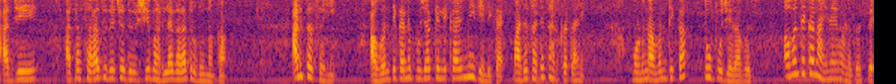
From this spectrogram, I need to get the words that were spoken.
आजी आता सणासुदीच्या दिवशी भरल्या घरात रडू नका. आणि तसंही अवंतिकाने पूजा केली काय मी केली काय माझ्यासाठी सारखंच आहे. म्हणून अवंतिका तू पूजेला बस. अवंतिका नाही नाही म्हणत असते.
